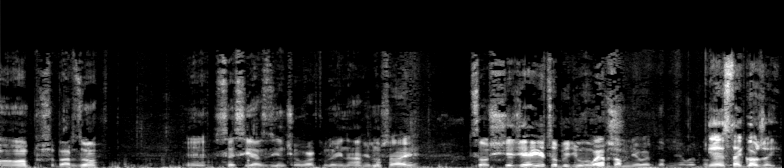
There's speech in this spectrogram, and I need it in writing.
O, proszę bardzo. E, sesja zdjęciowa kolejna. Nie ruszaj. Coś się dzieje, co by nie mówić. Łeb do mnie, łeb do mnie, łeb do mnie. Jest najgorzej.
